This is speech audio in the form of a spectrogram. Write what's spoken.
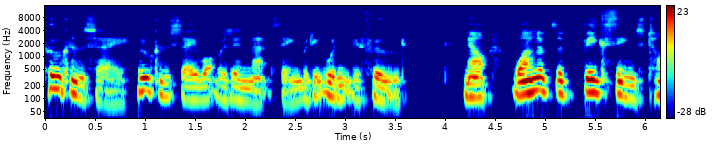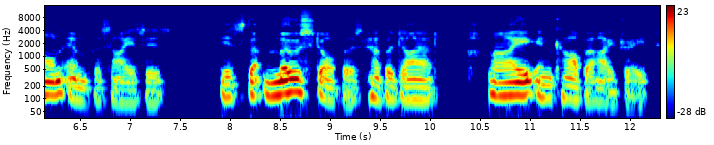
who can say? Who can say what was in that thing? But it wouldn't be food. Now, one of the big things Ton emphasizes is that most of us have a diet high in carbohydrate,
